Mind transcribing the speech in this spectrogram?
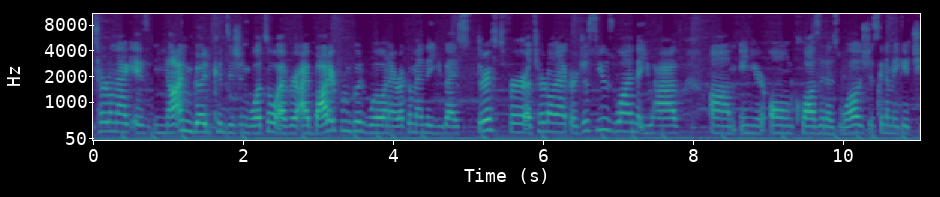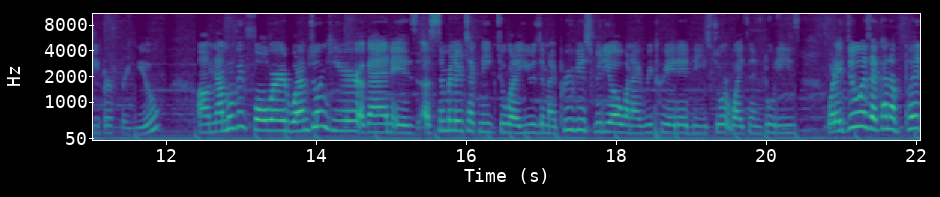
turtleneck is not in good condition whatsoever. I bought it from Goodwill and I recommend that you guys thrift for a turtleneck or just use one that you have um, in your own closet as well. It's just going to make it cheaper for you. Um, now moving forward, what I'm doing here again is a similar technique to what I used in my previous video when I recreated the Stuart Weitzman booties. What I do is I kind of put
